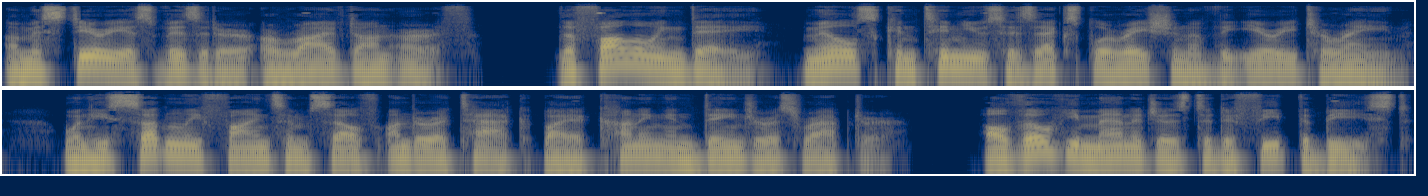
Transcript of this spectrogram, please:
a mysterious visitor arrived on Earth. The following day, Mills continues his exploration of the eerie terrain, when he suddenly finds himself under attack by a cunning and dangerous raptor. Although he manages to defeat the beast,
